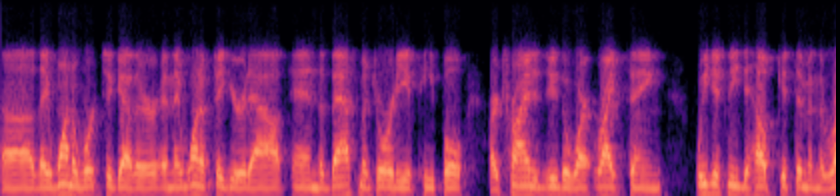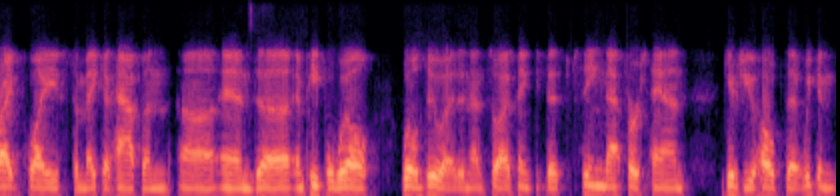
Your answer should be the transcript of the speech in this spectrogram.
uh, they want to work together and they want to figure it out. And the vast majority of people are trying to do the right thing. We just need to help get them in the right place to make it happen, uh, and and people will will do it. And so I think that seeing that firsthand gives you hope that we can.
